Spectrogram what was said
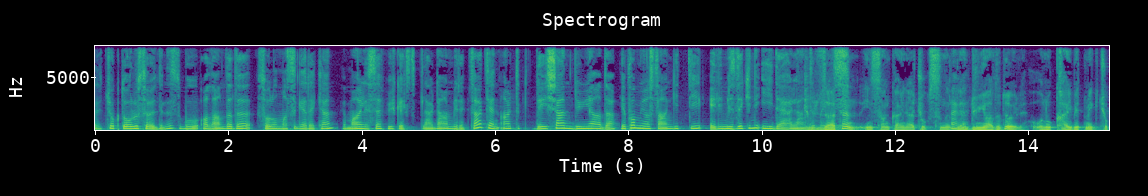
E, çok doğru söylediniz. Bu alanda da sorulması gereken maalesef büyük eksiklerden biri. Zaten artık değişen dünyada yapamıyorsan git değil elimizdekini iyi değerlendirmeliyiz. Çünkü zaten insan kaynağı çok sınırlı. Evet. Yani dünyada da öyle. Onu kaybetmek çok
